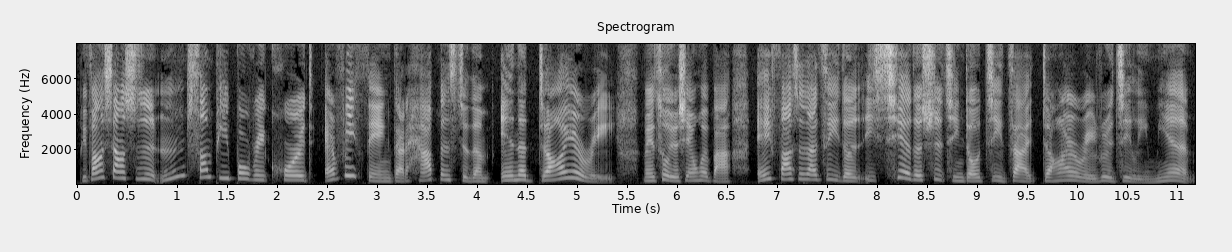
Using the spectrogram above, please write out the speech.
比方像是，嗯，some people record everything that happens to them in a diary。没错，有些人会把诶发生在自己的一切的事情都记在 diary 日记里面，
